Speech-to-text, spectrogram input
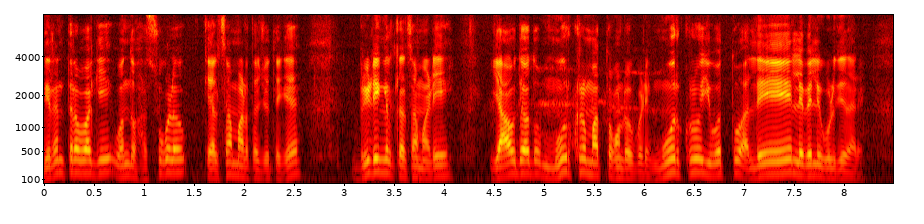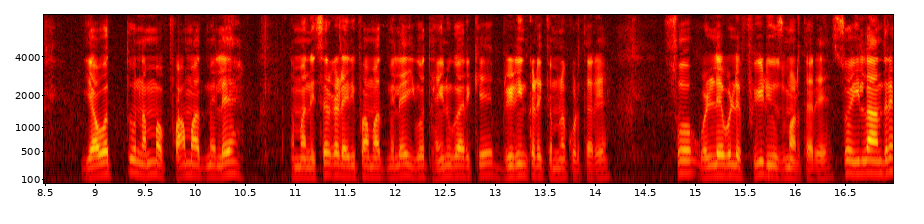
ನಿರಂತರವಾಗಿ ಒಂದು ಹಸುಗಳು ಕೆಲಸ ಮಾಡ್ತಾ ಜೊತೆಗೆ ಬ್ರೀಡಿಂಗಲ್ಲಿ ಕೆಲಸ ಮಾಡಿ ಯಾವುದ್ಯಾವುದೋ ಮೂರ್ಖರು ಮಾತು ತೊಗೊಂಡು ಹೋಗ್ಬೇಡಿ. ಮೂರ್ಖರು ಇವತ್ತು ಅಲ್ಲೇ ಲೆವೆಲಿಗೆ ಉಳಿದಿದ್ದಾರೆ. ಯಾವತ್ತು ನಮ್ಮ ಫಾರ್ಮ್ ಆದಮೇಲೆ, ನಮ್ಮ ನಿಸರ್ಗ ಡೈರಿ ಫಾರ್ಮ್ ಆದಮೇಲೆ ಇವತ್ತು ಹೈನುಗಾರಿಕೆ, ಬ್ರೀಡಿಂಗ್ ಕಡೆ ಗಮನ ಕೊಡ್ತಾರೆ. ಸೊ ಒಳ್ಳೆ ಒಳ್ಳೆ ಫೀಡ್ ಯೂಸ್ ಮಾಡ್ತಾರೆ. ಸೊ ಇಲ್ಲಾಂದರೆ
